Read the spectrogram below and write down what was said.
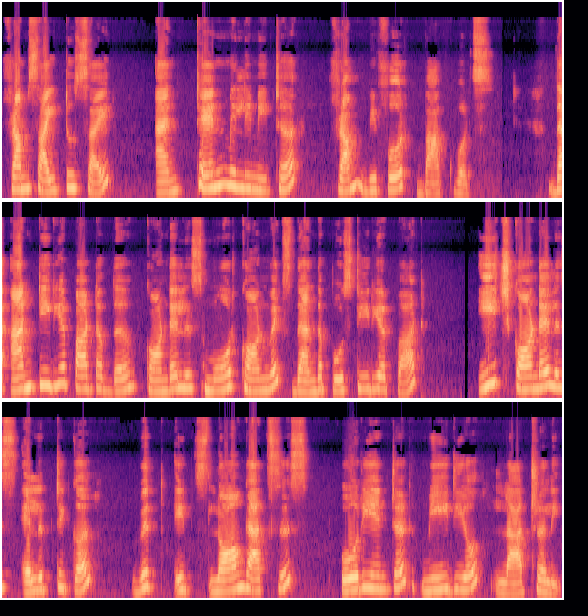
from side to side and 10 millimeter from before backwards. The anterior part of the condyle is more convex than the posterior part. Each condyle is elliptical with its long axis oriented mediolaterally.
